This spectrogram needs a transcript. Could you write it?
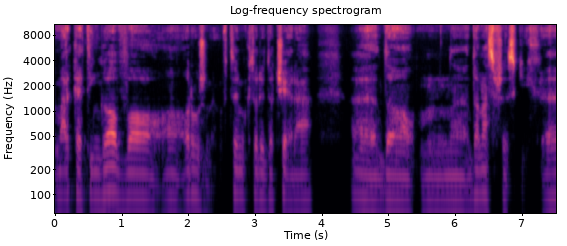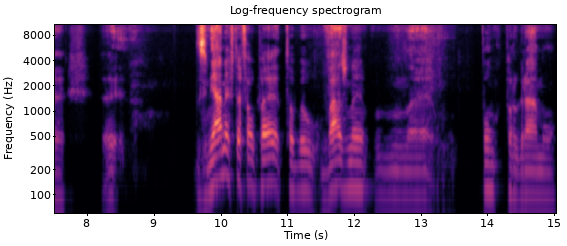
marketingowo różnym, w tym, który dociera do, do nas wszystkich. Zmiany w TVP to był ważny e, punkt programu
